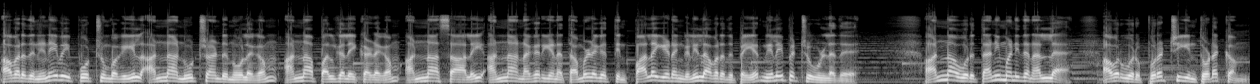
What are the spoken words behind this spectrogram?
அவரது நினைவை போற்றும் வகையில் அண்ணா நூற்றாண்டு நூலகம் அண்ணா பல்கலைக்கழகம் அண்ணா சாலை அண்ணா நகர் என தமிழகத்தின் பல இடங்களில் அவரது பெயர் நிலை பெற்று உள்ளது. அண்ணா ஒரு தனி மனிதன் அல்ல அவர் ஒரு புரட்சியின் தொடக்கம்.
